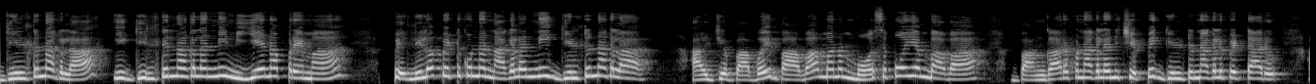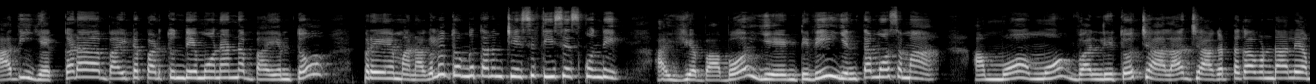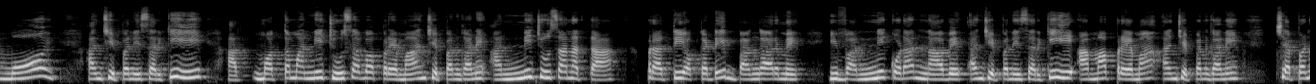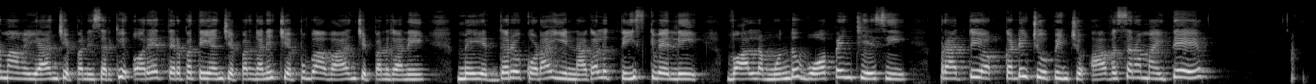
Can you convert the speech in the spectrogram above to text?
గిల్ట్ నగలా? ఈ గిల్ట్ నగలన్నీ నీయేనా ప్రేమ? పెళ్ళిలో పెట్టుకున్న నగలన్నీ గిల్ట్ నగలా? అయ్యో బాబోయ్ బావా మనం మోసపోయాం బావా. బంగారపు నగలని చెప్పి గిల్టు నగలు పెట్టారు. అది ఎక్కడ బయట పడుతుందేమోనన్న భయంతో ప్రేమ నగలు దొంగతనం చేసి తీసేసుకుంది. అయ్య బాబో ఏంటిది ఇంత మోసమా? అమ్మో అమ్మో వల్లితో చాలా జాగ్రత్తగా ఉండాలి అమ్మో అని చెప్పనేసరికి మొత్తం అన్నీ చూసావా ప్రేమ అని చెప్పాను కానీ అన్నీ చూసానత్త. ప్రతి ఒక్కటి బంగారమే. ఇవన్నీ కూడా నావే అని చెప్పనేసరికి అమ్మ ప్రేమ అని చెప్పాను కానీ చెప్పండి మామయ్య అని చెప్పనేసరికి ఒరే తిరుపతి అని చెప్పాను కానీ చెప్పు బావా అని చెప్పాను కానీ మీ ఇద్దరూ కూడా ఈ నగలు తీసుకువెళ్ళి వాళ్ళ ముందు ఓపెన్ చేసి ప్రతి ఒక్కటి చూపించు. అవసరమైతే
